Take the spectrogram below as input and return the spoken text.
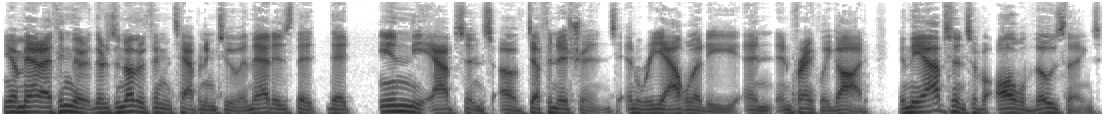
Yeah, Matt, I think there, there's another thing that's happening too, and that is that that in the absence of definitions and reality and, and frankly God, in the absence of all of those things,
